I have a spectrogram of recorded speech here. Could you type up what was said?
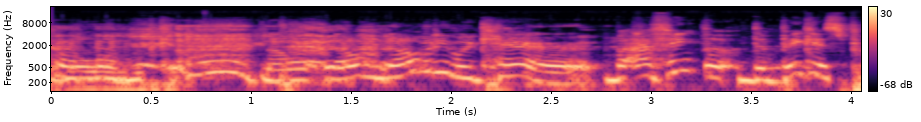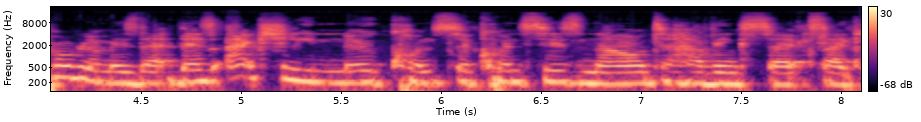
No one would care. no, no, nobody would care. But I think the, the biggest problem is that there's actually no consequences now to having sex. Like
